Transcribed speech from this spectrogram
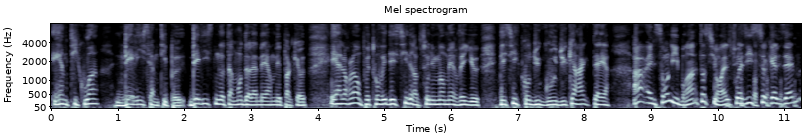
et un petit coin délice un petit peu. Délice notamment de la mer, mais pas que. Et alors là, on peut trouver des cidres absolument merveilleux. Des cidres qui ont du goût, du caractère. Ah, elles sont libres, hein. attention, elles choisissent ce qu'elles aiment.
